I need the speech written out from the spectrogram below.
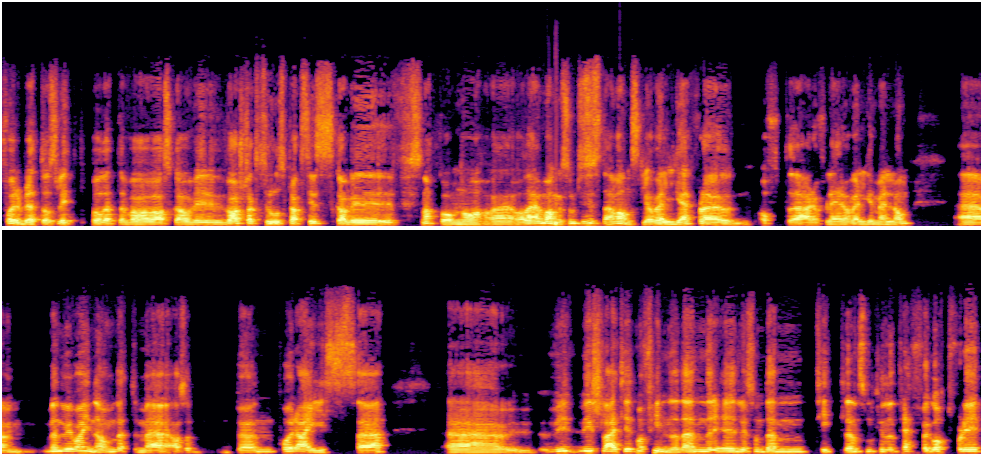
forberedte eh, oss litt på dette, hva, hva, skal vi, hva slags trospraksis skal vi snakke om nå? Og det er mange som syns det er vanskelig å velge, for det er jo, ofte er det flere å velge mellom. Eh, Men vi var innom dette med altså, bønn på reise, Eh, vi, vi sleit litt med å finne den, liksom den tittelen som kunne treffe godt. fordi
